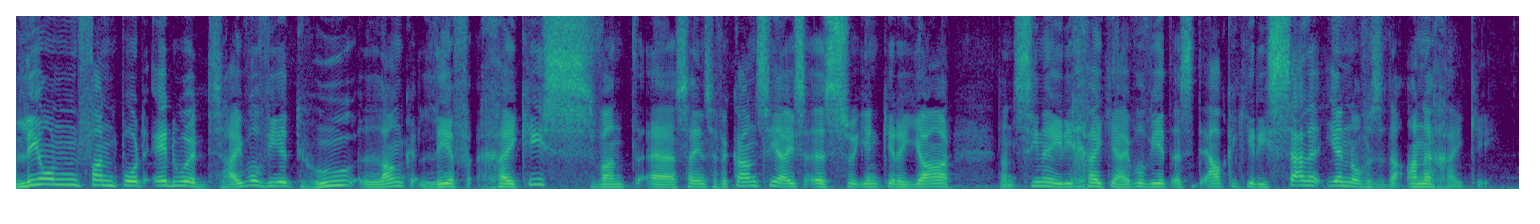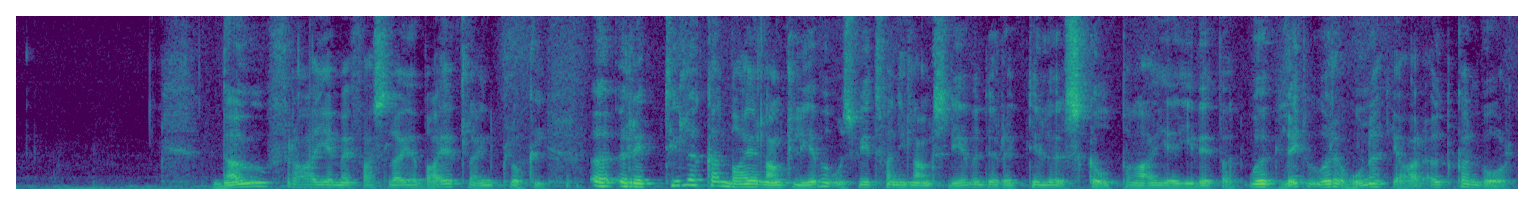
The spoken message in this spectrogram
Leon van Port Edward, hy wil weet hoe lank leef geitjies want uh, sy in sy vakansiehuis is so een keer 'n jaar, dan sien hy hierdie geitjie. Hy wil weet is dit elke keer dieselfde een of is dit 'n ander geitjie? Nou vra jy my vaslui 'n baie klein klokkie. 'n uh, Reptiele kan baie lank lewe. Ons weet van die langslewende reptiele, skilpaaie, jy weet wat ook let oor 100 jaar oud kan word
